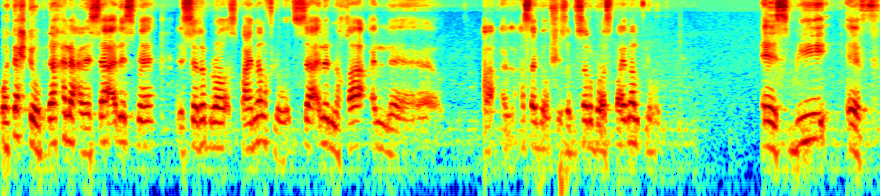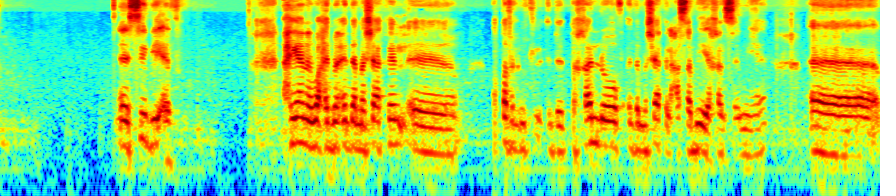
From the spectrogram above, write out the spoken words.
وتحتوي بداخلها على سائل اسمه ال cerebrospinal fluid سائل النخاع ال- العصبي أو شو اسمه cerebrospinal fluid S B F C B F أحيانا الواحد من عنده مشاكل آه، الطفل مثل عنده تخلف عنده مشاكل عصبية خلينا نسميها آه،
